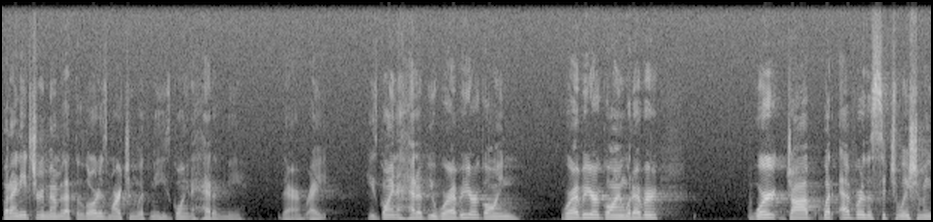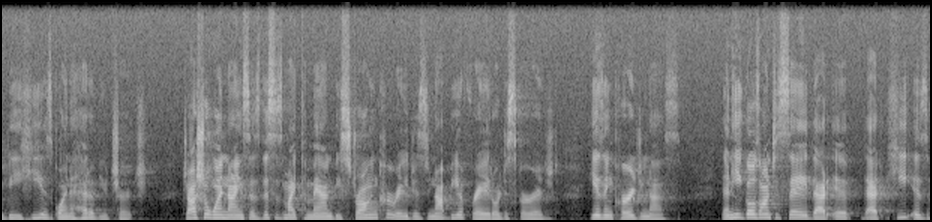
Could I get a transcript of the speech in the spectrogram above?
But I need to remember that the Lord is marching with me. He's going ahead of me there, right? He's going ahead of you wherever you're going, wherever you're going, whatever work, job, whatever the situation may be, He is going ahead of you, church. Joshua 1 9 says, This is my command be strong and courageous, do not be afraid or discouraged. He is encouraging us. Then he goes on to say that, if, that he is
